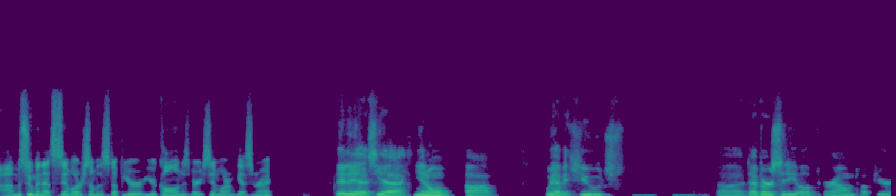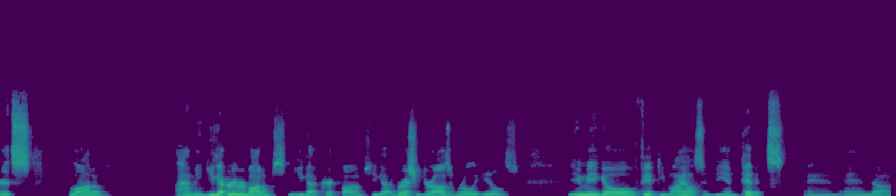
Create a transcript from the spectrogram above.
I'm assuming that's similar. Some of the stuff you're you're calling is very similar. I'm guessing, right? It is, yeah. You know, uh, we have a huge uh, diversity of ground up here. It's a lot of, I mean, you got river bottoms, you got creek bottoms, you got brushy draws and rolly hills. You may go 50 miles and be in pivots and and uh,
